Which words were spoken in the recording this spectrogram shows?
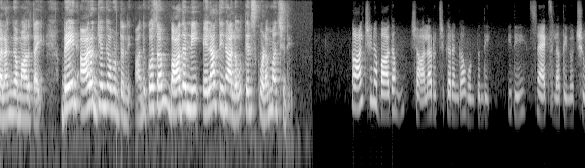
బలంగా మారుతాయి. బ్రెయిన్ ఆరోగ్యంగా ఉంటుంది. అందుకోసం బాదంని ఎలా తినాలో తెలుసుకోవడం మంచిది. కాల్చిన బాదం చాలా రుచికరంగా ఉంటుంది. ఇది స్నాక్స్లా తినొచ్చు.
